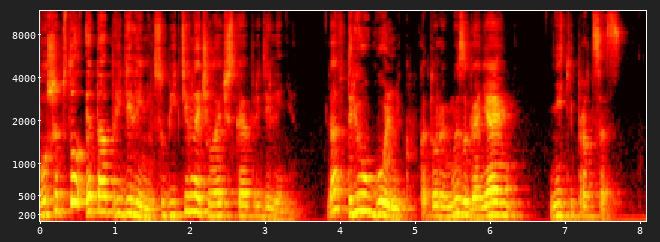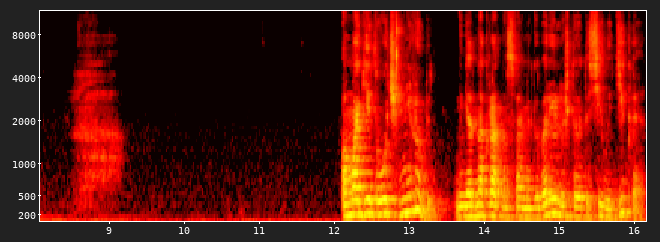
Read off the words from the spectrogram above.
Волшебство это определение, субъективное человеческое определение, да, треугольник, в который мы загоняем некий процесс. А магия это очень не любит. Мы неоднократно с вами говорили, что это сила дикая,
